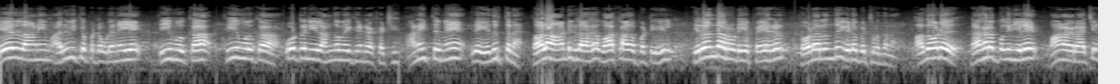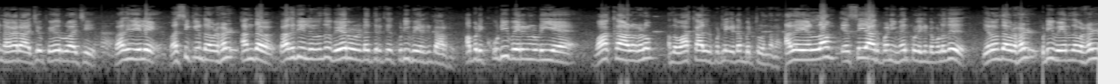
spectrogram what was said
தேர்தல் ஆணையம் அறிவிக்கப்பட்ட உடனேயே திமுக திமுக கூட்டணியில் அங்கம் வகிக்கின்ற கட்சி அனைத்துமே இதை எதிர்த்தன. பல ஆண்டுகளாக வாக்காளர் பட்டியலில் இறந்தவருடைய பெயர்கள் தொடர்ந்து இடம்பெற்று வந்தன அதோடு நகர பகுதியிலே மாநகராட்சி நகராட்சி பேரூராட்சி பகுதியிலே வசிக்கின்றவர்கள் அந்த பகுதியிலிருந்து வேறொரு இடத்திற்கு குடிபெயர்கின்றார்கள். அப்படி குடிபெயர்களுடைய வாக்காளர்களும் அந்த வாக்காளர் பட்டியலில் இடம்பெற்று வந்தனர். அதையெல்லாம் எஸ்ஐஆர் பணி மேற்கொள்கின்ற பொழுது இறந்தவர்கள் குடிபெயர்ந்தவர்கள்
